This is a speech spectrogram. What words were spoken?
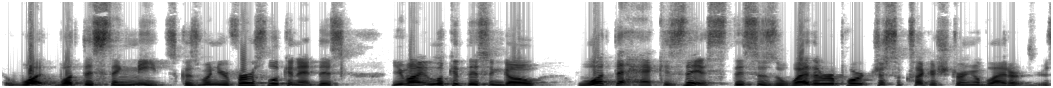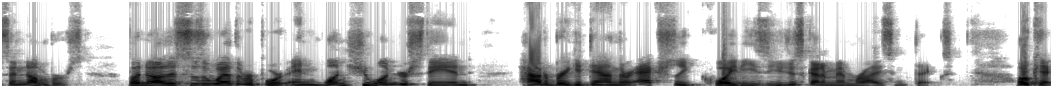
what, what this thing means. Because when you're first looking at this, you might look at this and go, what the heck is this? This is a weather report, just looks like a string of letters and numbers. But no, this is a weather report. And once you understand how to break it down, they're actually quite easy. You just got to memorize some things. Okay,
